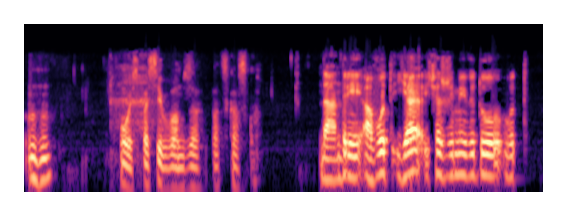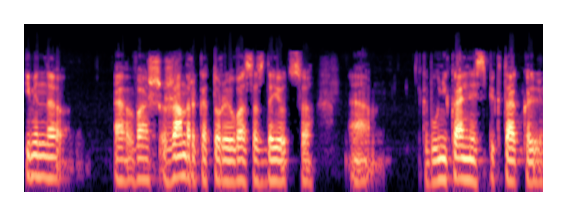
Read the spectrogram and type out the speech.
Угу. Ой, спасибо вам за подсказку. Да, Андрей, а вот я сейчас же имею в виду вот именно э, ваш жанр, который у вас создается, э, как бы уникальный спектакль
